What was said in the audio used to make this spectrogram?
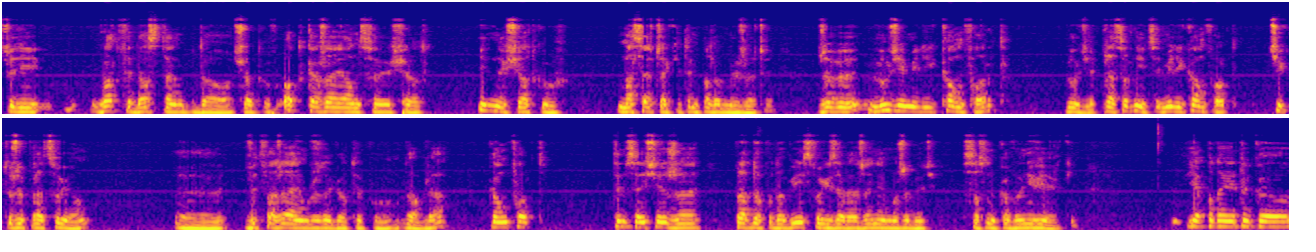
czyli łatwy dostęp do środków odkażających, środ innych środków, maseczek i tym podobnych rzeczy, żeby ludzie mieli komfort, ludzie, pracownicy mieli komfort, ci, którzy pracują, e, wytwarzają różnego typu dobra, komfort w tym sensie, że prawdopodobieństwo ich zarażenia może być stosunkowo niewielkie. Ja podaję tylko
